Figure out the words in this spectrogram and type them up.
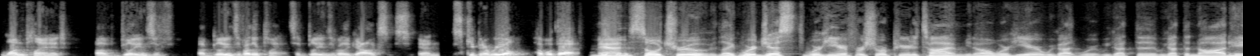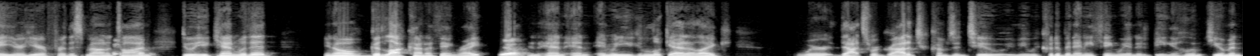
one planet of billions of of billions of other planets, of billions of other galaxies, and just keeping it real. How about that? Man, so true. Like we're just we're here for a short period of time. You know, we're here. We got we're, we got the we got the nod. Hey, you're here for this amount of time. Do what you can with it. You know, good luck, kind of thing, right? Yeah. And and and and when you can look at it like where that's where gratitude comes in too. I mean, we could have been anything. We ended up being a hum- human.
